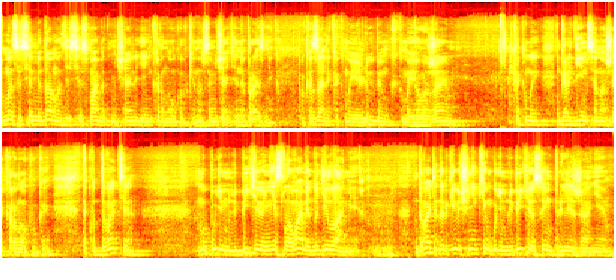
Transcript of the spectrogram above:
Мы совсем недавно здесь с вами отмечали День Карнауковки, наш замечательный праздник. Показали, как мы ее любим, как мы ее уважаем. как мы гордимся нашей Карноховкой. Так вот, давайте мы будем любить ее не словами, но делами. Давайте, дорогие ученики, мы будем любить ее своим прилежанием,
